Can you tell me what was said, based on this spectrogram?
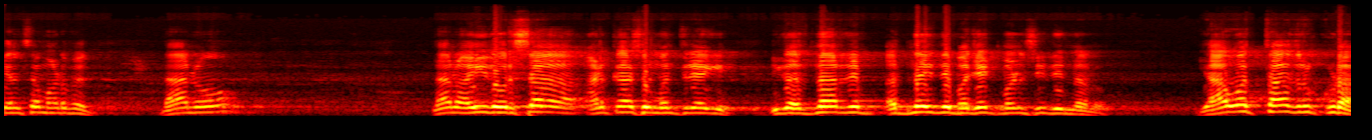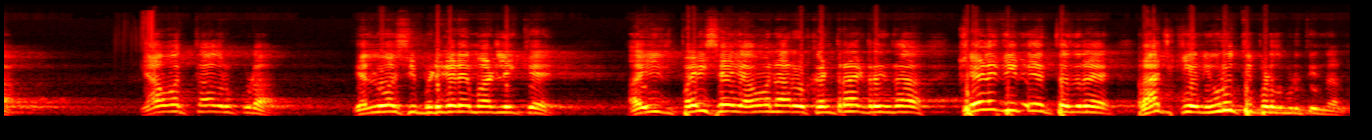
ಕೆಲಸ ಮಾಡಬೇಕು. ನಾನು ನಾನು ಐದು ವರ್ಷ ಹಣಕಾಸು ಮಂತ್ರಿಯಾಗಿ ಈಗ ಹದಿನಾರನೇ, ಹದಿನೈದನೇ ಬಜೆಟ್ ಮಂಡಿಸಿದ್ದೀನಿ ನಾನು. ಯಾವತ್ತಾದರೂ ಕೂಡ ಯಾವತ್ತಾದರೂ ಕೂಡ ಎಲ್ ಸಿ ಬಿಡುಗಡೆ ಮಾಡಲಿಕ್ಕೆ ಐದು ಪೈಸೆ ಯಾವನಾರು ಕಂಟ್ರಾಕ್ಟರ್ ಇಂದ ಕೇಳಿದ್ದೀನಿ ಅಂತಂದ್ರೆ ರಾಜಕೀಯ ನಿವೃತ್ತಿ ಪಡೆದು ಬಿಡ್ತೀನಿ ನಾನು.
